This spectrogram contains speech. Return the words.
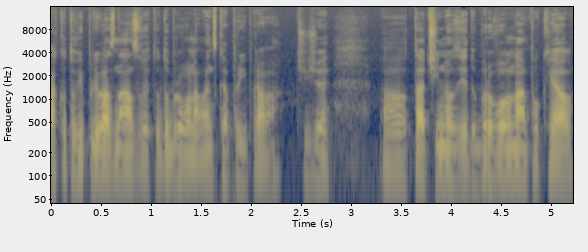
ako to vyplýva z názvu, je to dobrovoľná vojenská príprava. Čiže tá činnosť je dobrovoľná, pokiaľ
